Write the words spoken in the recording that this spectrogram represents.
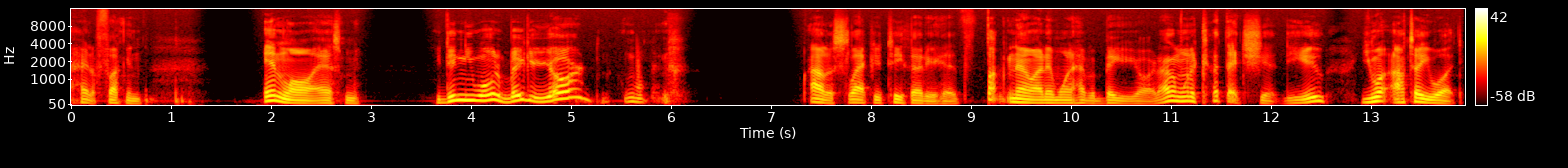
I had a fucking in law ask me, "Didn't you want a bigger yard?" I'll just slap your teeth out of your head. Fuck no, I didn't want to have a bigger yard. I don't want to cut that shit. Do you? You want? I'll tell you what.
